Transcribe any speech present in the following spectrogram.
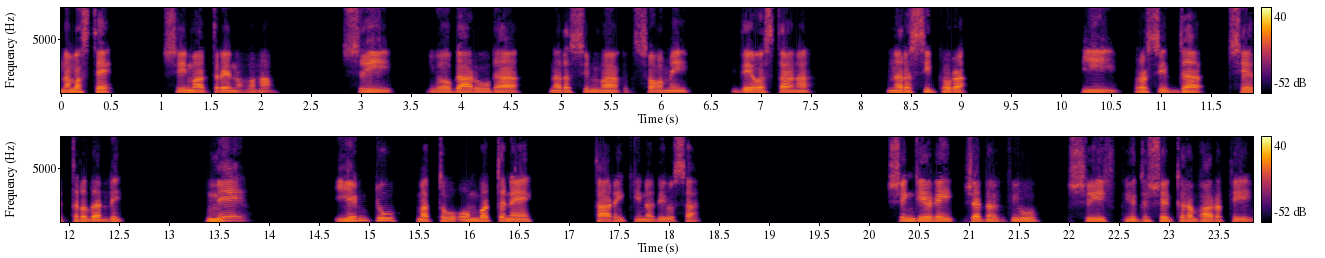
ನಮಸ್ತೆ. ಶ್ರೀಮಾತ್ರೆ ನಮಃ. ಶ್ರೀ ಯೋಗಾರೂಢ ನರಸಿಂಹ ಸ್ವಾಮಿ ದೇವಸ್ಥಾನ, ನರಸೀಪುರ. ಈ ಪ್ರಸಿದ್ಧ ಕ್ಷೇತ್ರದಲ್ಲಿ ಮೇ ಎಂಟು ಮತ್ತು ಒಂಬತ್ತನೇ ತಾರೀಕಿನ ದಿವಸ ಶೃಂಗೇರಿ ಜಗದ್ಗುರು ಶ್ರೀ ಯುಧಶೇಖರ ಭಾರತಿ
